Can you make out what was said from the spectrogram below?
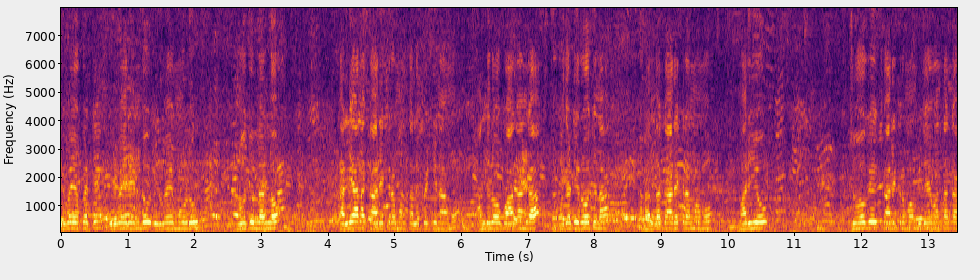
ఇరవై ఒకటి ఇరవై రెండు ఇరవై మూడు రోజులలో కళ్యాణ కార్యక్రమం తలపెట్టినాము. అందులో భాగంగా మొదటి రోజున రంధ కార్యక్రమము మరియు జోగి కార్యక్రమం విజయవంతంగా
